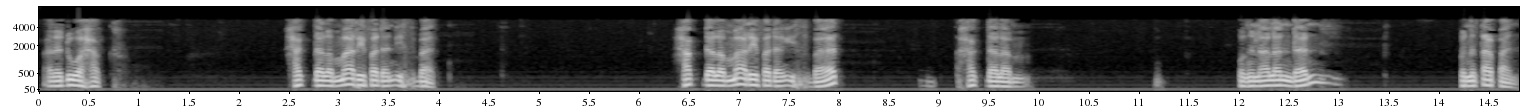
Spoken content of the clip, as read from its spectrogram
Ada dua hak. Hak dalam ma'rifah dan isbat. Hak dalam ma'rifah dan isbat. Hak dalam pengenalan dan penetapan.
